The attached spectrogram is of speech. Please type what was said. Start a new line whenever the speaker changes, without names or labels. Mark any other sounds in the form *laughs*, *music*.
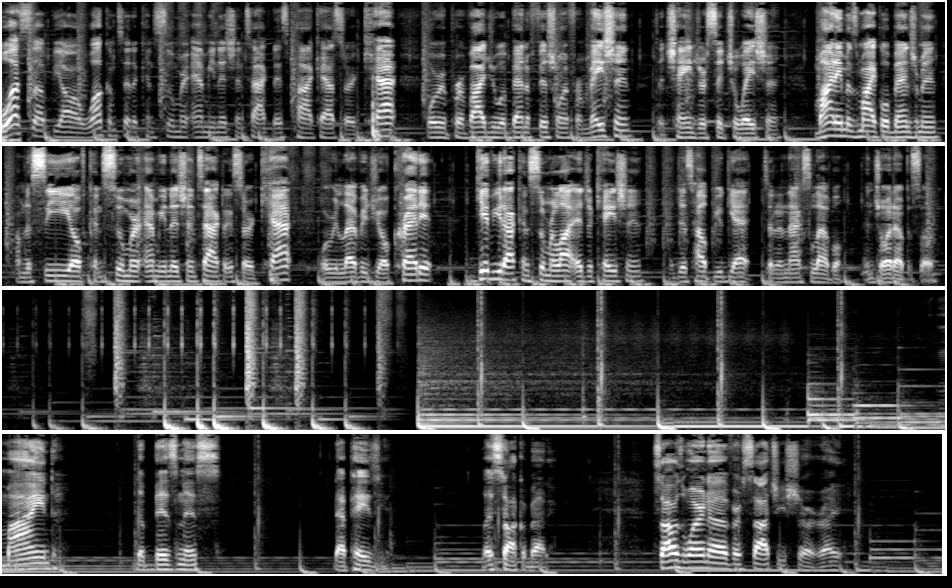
What's up, y'all? Welcome to the Consumer Ammunition Tactics Podcast, or CAT, where we provide you with beneficial information to change your situation. My name is Michael Benjamin. I'm the CEO of Consumer Ammunition Tactics, or CAT, where we leverage your credit, give you that consumer law education, and just help you get to the next level. Enjoy the episode. Mind the business that pays you. Let's talk about it. So I was wearing a Versace shirt, right?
